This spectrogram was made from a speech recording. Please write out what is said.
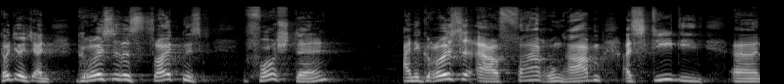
Könnt ihr euch ein größeres Zeugnis vorstellen, eine größere Erfahrung haben als die, die äh,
